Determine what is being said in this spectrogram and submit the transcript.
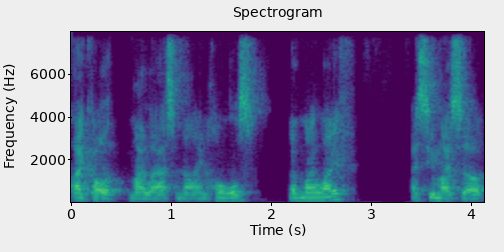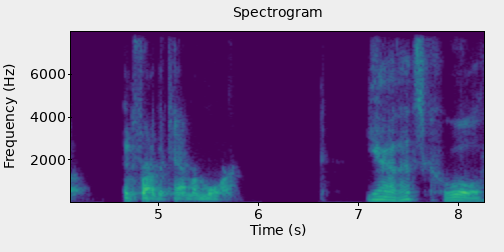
I call it my last nine holes of my life. I see myself in front of the camera more. Yeah, that's cool.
